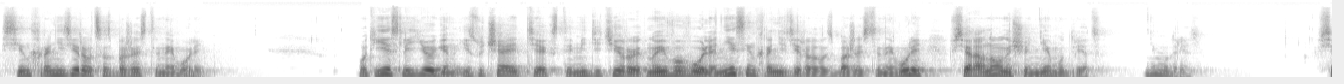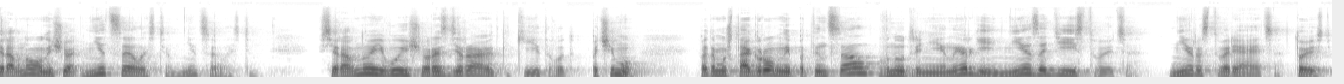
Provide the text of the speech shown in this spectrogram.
синхронизироваться с божественной волей. Вот если йогин изучает тексты, медитирует, но его воля не синхронизировалась с божественной волей, все равно он еще не мудрец. Не мудрец. Все равно он еще не целостен, не целостен. Все равно его еще раздирают какие-то вот. Почему? Потому что огромный потенциал внутренней энергии не задействуется, не растворяется. То есть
